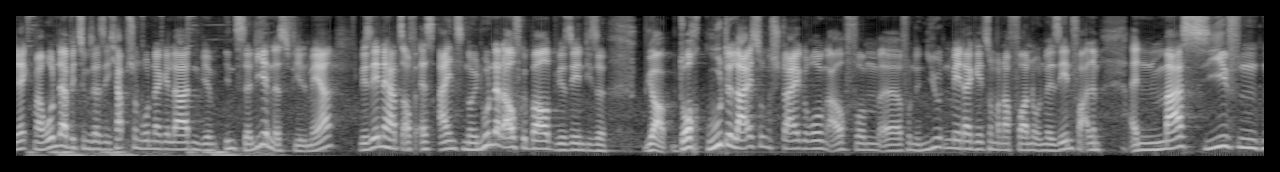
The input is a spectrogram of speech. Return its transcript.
direkt mal runter, beziehungsweise ich habe schon runtergeladen. Wir installieren es viel mehr. Wir sehen, er hat es auf S1 900 aufgebaut. Wir sehen diese, ja, doch gute Leistungssteigerung. Auch vom, äh, von den Newtonmeter geht es nochmal nach vorne. Und wir sehen vor allem einen massiven,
